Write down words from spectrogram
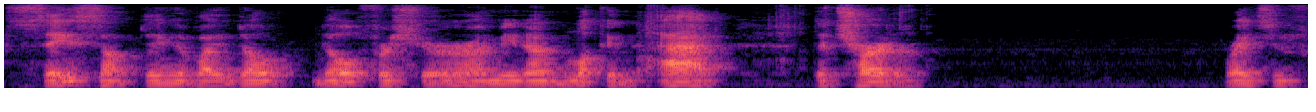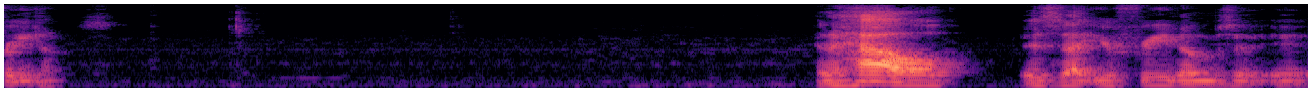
say something if I don't know for sure. I mean, I'm looking at the Charter, rights and freedoms. And how is that your freedoms are,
